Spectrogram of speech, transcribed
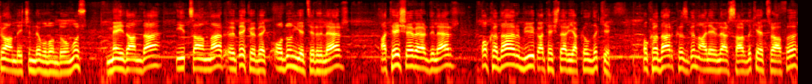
Şu anda içinde bulunduğumuz meydanda insanlar öbek öbek odun getirdiler, ateşe verdiler. O kadar büyük ateşler yakıldı ki, o kadar kızgın alevler sardı ki etrafı.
